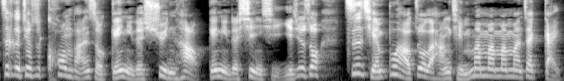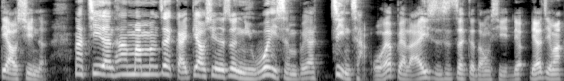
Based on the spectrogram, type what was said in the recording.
这个就是控盘手给你的讯号，给你的信息。也就是说，之前不好做的行情，慢慢慢慢在改调性了。那既然它慢慢在改调性的时候，你为什么不要进场？我要表达意思是这个东西，了了解吗？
